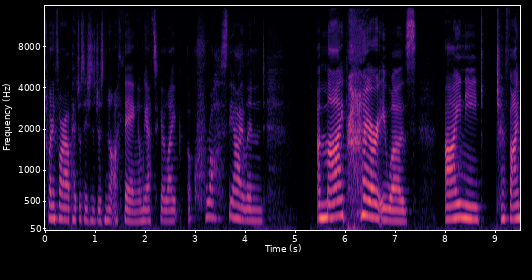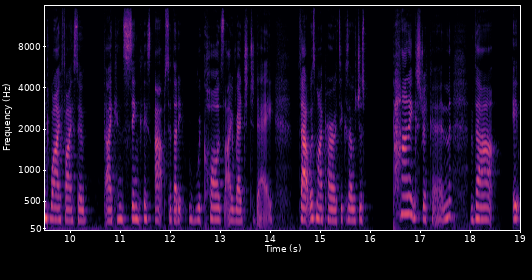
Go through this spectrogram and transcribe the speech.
24 hour petrol stations are just not a thing and we had to go like across the island. And my priority was i need to find wi-fi so i can sync this app so that it records that i read today. That was my priority because i was just panic stricken that it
